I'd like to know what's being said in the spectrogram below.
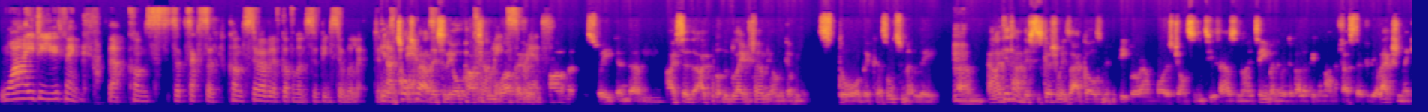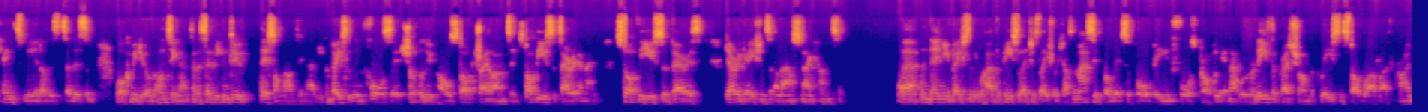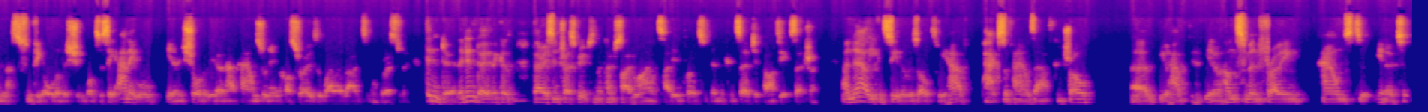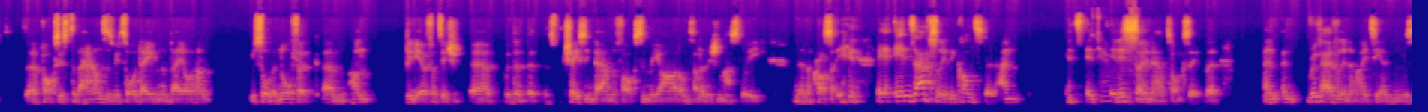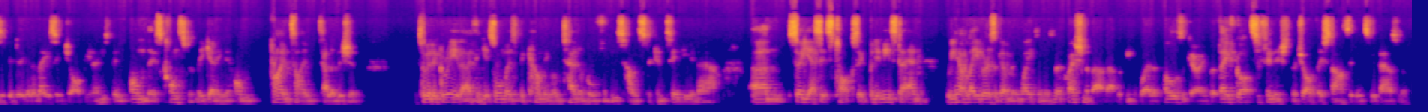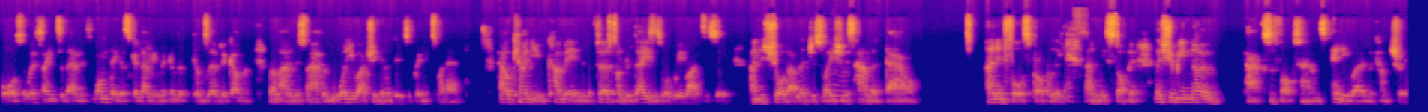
Why do you think that cons- successive conservative governments have been so reluctant? Yeah, I talked about this at the All Party Animal Welfare Group in Parliament this week, and um. I said that I put the blame firmly on the government's door because ultimately, mm. um, and I did have this discussion with Zac Goldsmith and people around Boris Johnson in 2019 when they were developing a manifesto for the election. They came to me and others and said, "Listen, what can we do on the Hunting Act?" And I said, "You can do this on the Hunting Act. You can basically enforce it, shut the loopholes, stop trail hunting, stop the use of terrier men, stop the use of various." derogations that allow snag hunting. Uh, and then you basically will have a piece of legislation which has massive public support being enforced properly, and that will relieve the pressure on the police and stop wildlife crime. And that's something all of us should want to see. And it will, you know, ensure that we don't have hounds running across roads or railway lines and all the rest of it. Didn't do it. They didn't do it because various interest groups in the Countryside Alliance had influence within the Conservative Party, etc. And now you can see the results. We have packs of hounds out of control. Um, you have, you know, huntsmen throwing hounds to, you know, to, uh, foxes to the hounds, as we saw David and Vale hunt. You saw the Norfolk um, hunt video footage uh, with the, the, chasing down the fox in the yard on television last week, and then across it, it, is absolutely constant, and it's it, it is so now toxic that. And, and Rupert Evelyn at ITN News has been doing an amazing job. You know, he's been on this constantly, getting it on primetime television to a degree that I think it's almost becoming untenable for these hunts to continue now. Um, so yes, it's toxic, but it needs to end. We have Labour as a government in waiting. There's no question about that, looking at where the polls are going, but they've got to finish the job they started in 2004. So we're saying to them, it's one thing as condemning the Conservative government for allowing this to happen, but what are you actually going to do to bring it to an end? How can you come in in the first 100 days is what we'd like to see and ensure that legislation mm. is hammered down and enforced properly yes. and we stop it. There should be no packs of foxhounds anywhere in the country.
